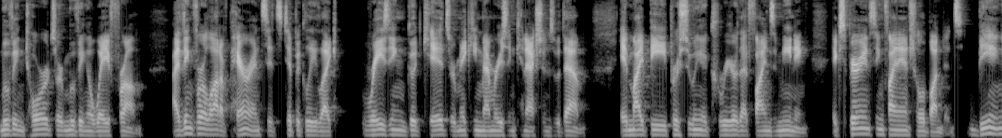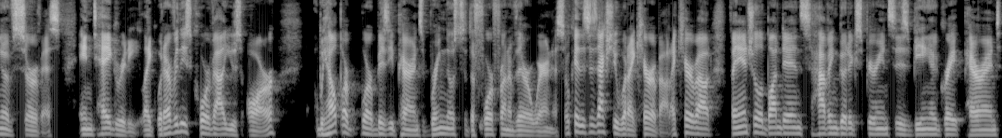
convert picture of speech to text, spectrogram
moving towards or moving away from. I think for a lot of parents, it's typically like raising good kids or making memories and connections with them. It might be pursuing a career that finds meaning, experiencing financial abundance, being of service, integrity, like whatever these core values are, we help our, our, busy parents bring those to the forefront of their awareness. Okay, this is actually what I care about. I care about financial abundance, having good experiences, being a great parent,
